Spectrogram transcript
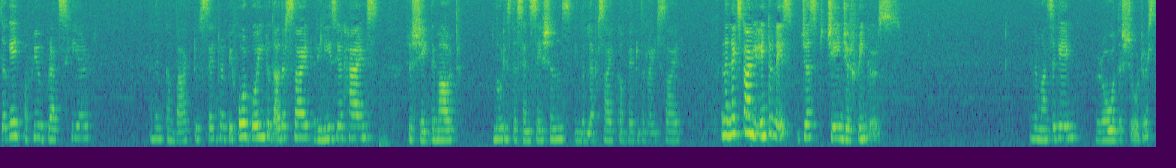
So again, a few breaths here and then come back to center. Before going to the other side, release your hands, just shake them out. Notice the sensations in the left side compared to the right side. And the next time you interlace, just change your fingers. And then once again, roll the shoulders,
